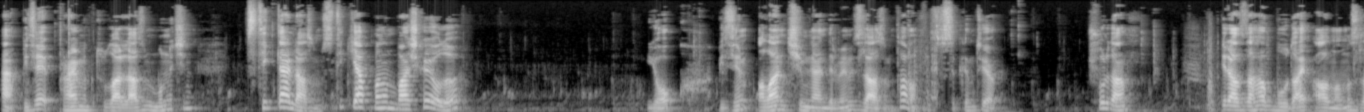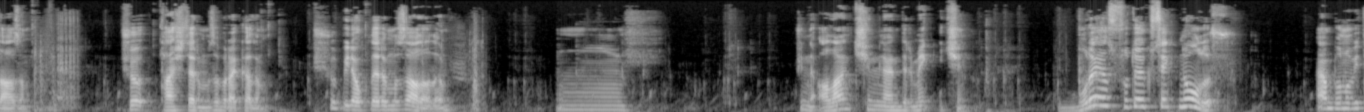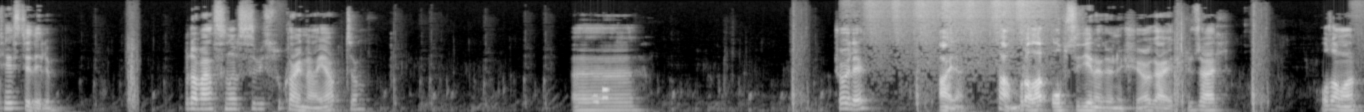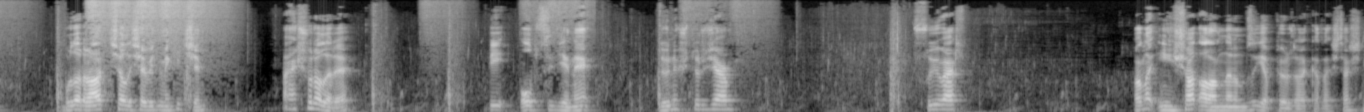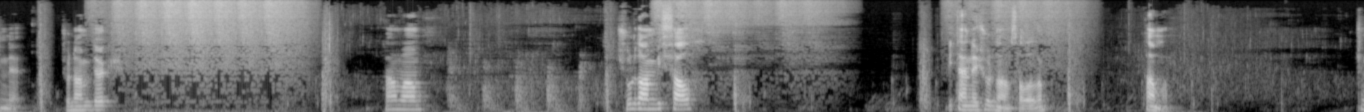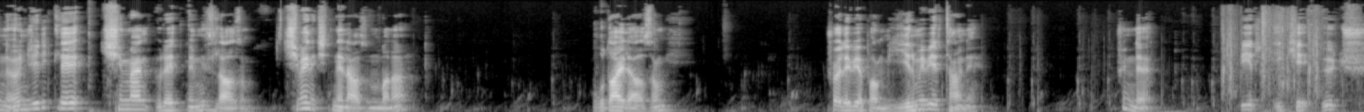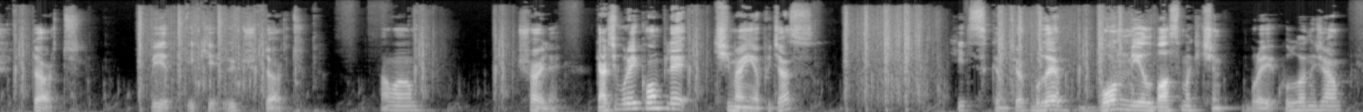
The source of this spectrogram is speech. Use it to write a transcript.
Ha bize private tool'lar lazım. Bunun için stickler lazım. Stick yapmanın başka yolu yok. Bizim alan çimlendirmemiz lazım. Tamam sıkıntı yok. Şuradan biraz daha buğday almamız lazım. Şu taşlarımızı bırakalım. Şu bloklarımızı alalım. Hmm. Şimdi alan çimlendirmek için. Buraya su döksek ne olur? Hem bunu bir test edelim. Burada ben sınırsız bir su kaynağı yaptım. Ee, şöyle. Aynen. Tamam buralar obsidiyene dönüşüyor. Gayet güzel. O zaman burada rahat çalışabilmek için ben şuraları bir obsidiyene dönüştüreceğim. Suyu ver. Sonra inşaat alanlarımızı yapıyoruz arkadaşlar. Şimdi şuradan bir dök. Tamam. Şuradan bir sal. Bir tane de şuradan salalım. Tamam. Şimdi öncelikle çimen üretmemiz lazım. Çimen için ne lazım bana? Buğday lazım. Şöyle bir yapalım. 21 tane. Şimdi 1, 2, 3, 4. 1, 2, 3, 4. Tamam. Şöyle. Gerçi burayı komple çimen yapacağız. Hiç sıkıntı yok. Burada bone meal basmak için burayı kullanacağım.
